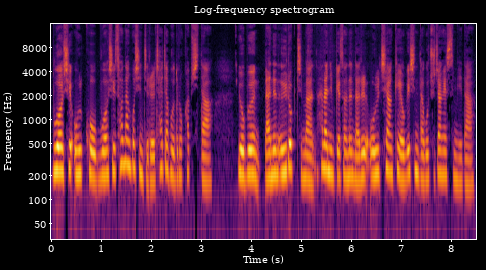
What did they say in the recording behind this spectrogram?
무엇이 옳고 무엇이 선한 것인지를 찾아보도록 합시다. 욥은 나는 의롭지만 하나님께서는 나를 옳지 않게 여기신다고 주장했습니다.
